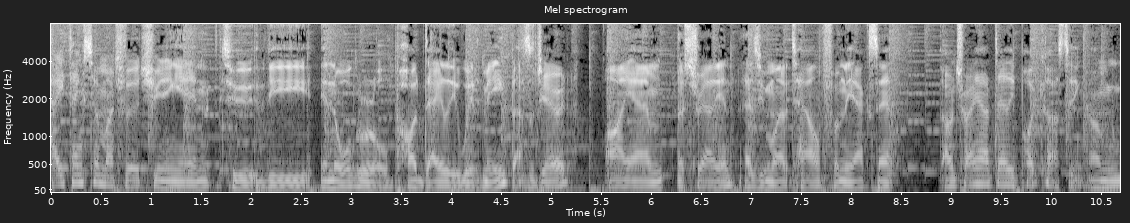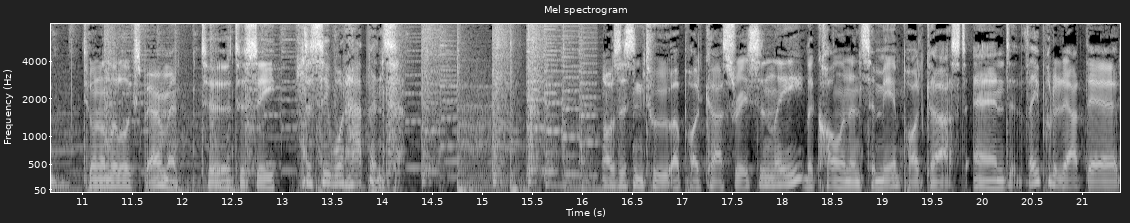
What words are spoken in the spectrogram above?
Hey, thanks so much for tuning in to the inaugural Pod Daily with me, Basil Gerard. I am Australian, as you might tell from the accent. I'm trying out daily podcasting. I'm doing a little experiment to, to see to see what happens. I was listening to a podcast recently, the Colin and Samir podcast, and they put it out there.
